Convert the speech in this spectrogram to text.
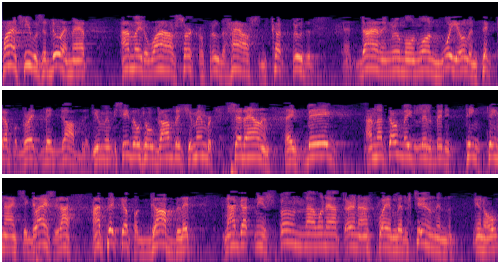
while she was doing that, I made a wild circle through the house and cut through the uh, dining room on one wheel and picked up a great big goblet. You remember, see those old goblets? You remember? Sit down and they big. I'm not talking about little bitty pink teenites glasses. I I picked up a goblet and I got me a spoon and I went out there and I was playing a little tune and you know,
